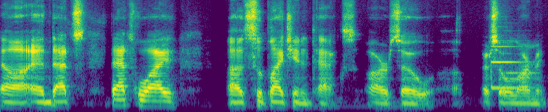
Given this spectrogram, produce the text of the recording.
uh, and that's that's why uh, supply chain attacks are so uh, are so alarming.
